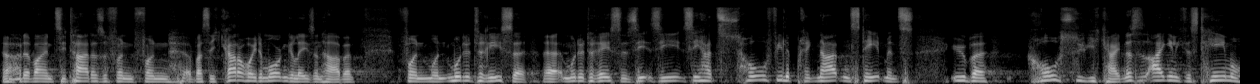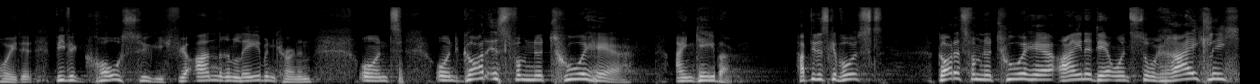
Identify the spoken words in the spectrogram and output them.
ja, da war ein Zitat also von, von, was ich gerade heute Morgen gelesen habe, von Mutter Therese. Äh, Mutter Therese, sie, sie, sie hat so viele prägnanten Statements über Großzügigkeit. Das ist eigentlich das Thema heute, wie wir großzügig für anderen leben können. Und, und Gott ist vom Natur her ein Geber. Habt ihr das gewusst? Gott ist von Natur her einer, der uns so reichlich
